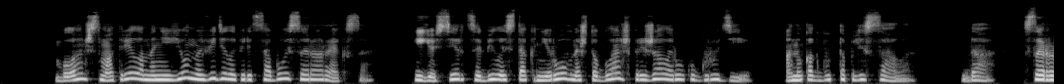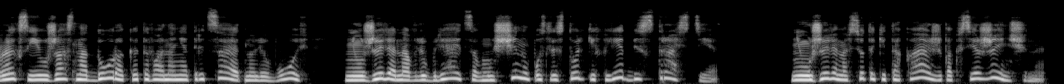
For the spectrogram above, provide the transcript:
Бланш смотрела на нее, но видела перед собой сэра Рекса. Ее сердце билось так неровно, что Бланш прижала руку к груди. Оно как будто плясало. Да, сэр Рекс ей ужасно дорог, этого она не отрицает, но любовь... Неужели она влюбляется в мужчину после стольких лет бесстрастия? Неужели она все-таки такая же, как все женщины?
